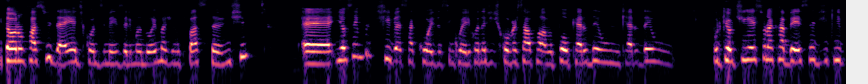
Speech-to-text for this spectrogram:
Então eu não faço ideia de quantos e-mails ele mandou, imagino que bastante. É, e eu sempre tive essa coisa assim com ele. Quando a gente conversava, eu falava, pô, quero D1, quero D1. Porque eu tinha isso na cabeça de que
